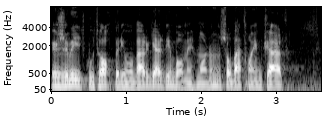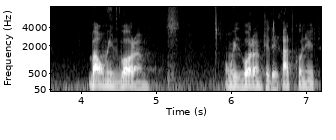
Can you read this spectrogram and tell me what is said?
اجازه بدید کوتاه بریم و برگردیم. با مهمانمون صحبت خواهیم کرد. و امیدوارم امیدوارم که دقت کنید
